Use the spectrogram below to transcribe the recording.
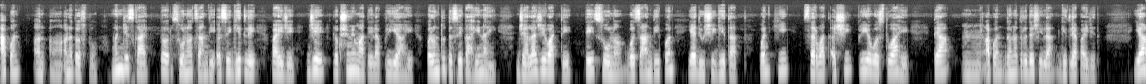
आपण आणत असतो. म्हणजेच काय? तर सोनं चांदी असे घेतले पाहिजे जे लक्ष्मी मातेला प्रिय आहे. परंतु तसे काही नाही. ज्याला जे वाटते ते सोनं व चांदी पण या दिवशी घेतात. पण ही सर्वात अशी प्रिय वस्तू आहे त्या आपण धनत्रदशीला घेतल्या पाहिजेत. या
